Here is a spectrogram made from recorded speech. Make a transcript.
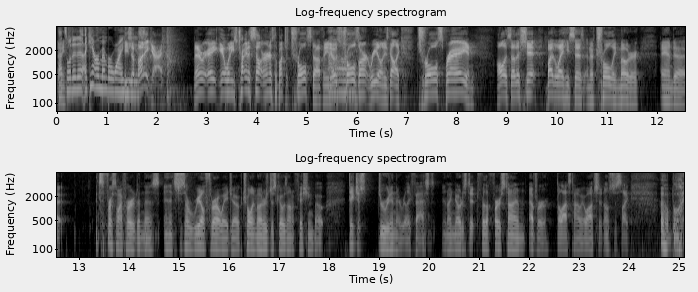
that's what it is. I can't remember why He's he's, a money guy. Remember eh, when he's trying to sell Ernest a bunch of troll stuff, and he Uh. knows trolls aren't real, and he's got like troll spray and all this other shit. By the way, he says in a trolling motor, and uh, it's the first time I've heard it in this, and it's just a real throwaway joke. Trolling motors just goes on a fishing boat. They just threw it in there really fast, and I noticed it for the first time ever the last time we watched it, and I was just like. Oh boy,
